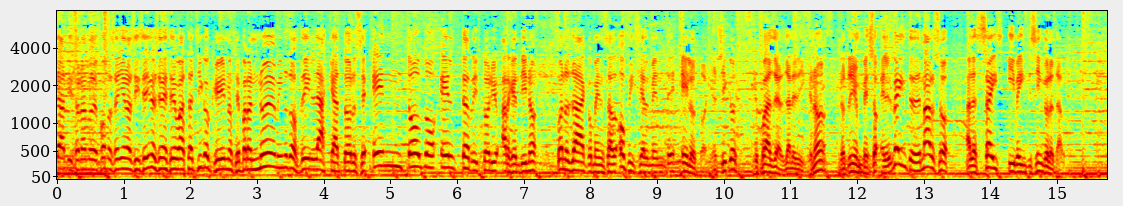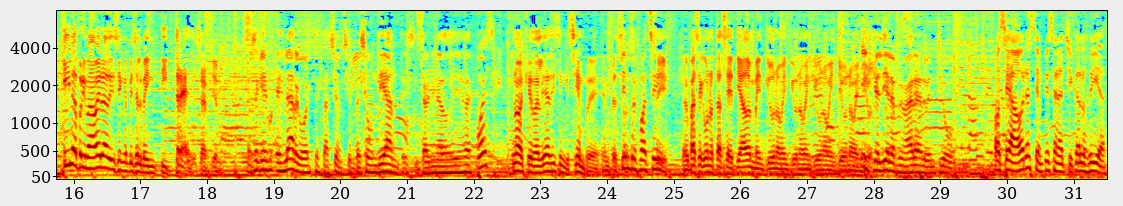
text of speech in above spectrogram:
Cerati sonando de fondo, señoras y señores, en este Basta, chicos, que nos separan nueve minutos de las 14 en todo el territorio argentino, cuando ya ha comenzado oficialmente el otoño, chicos, que fue ayer, ya le dije, ¿no? El otoño empezó el 20 de marzo a las 6 y 25 de la tarde. Y la primavera dicen que empieza el 23 de septiembre. O sea que es, es largo esta estación. Si empezó un día antes y termina dos días después, No, es que en realidad dicen que siempre empezó. Siempre fue así. Sí. Lo que pasa es que uno está seteado en 21, 21, 21, 21, y 21. que el día de la primavera es el 21. O sea, ahora se empiezan a achicar los días.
